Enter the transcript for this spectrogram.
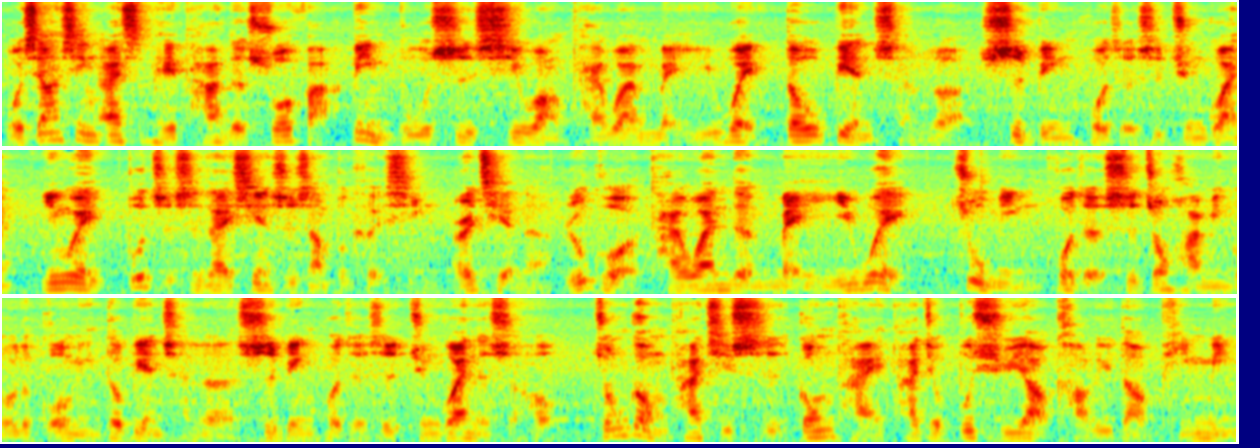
我相信艾斯培他的说法，并不是希望台湾每一位都变成了士兵或者是军官，因为不只是在现实上不可行，而且呢，如果台湾的每一位住民或者是中华民国的国民都变成了士兵或者是军官的时候，中共他其实攻台他就不需要考虑到平民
